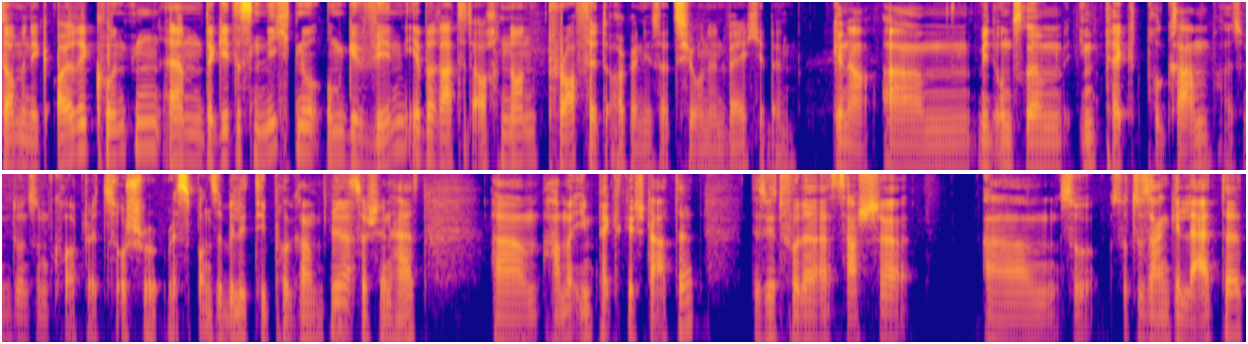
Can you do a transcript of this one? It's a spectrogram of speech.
Dominik, eure Kunden, ähm, da geht es nicht nur um Gewinn, ihr beratet auch Non-Profit-Organisationen. Welche denn? Genau, ähm, mit unserem Impact-Programm, also mit unserem Corporate Social Responsibility Programm, wie Ja. es so schön heißt, ähm, haben wir Impact gestartet. Das wird von der Sascha ähm, so, sozusagen geleitet.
